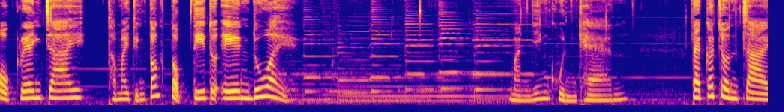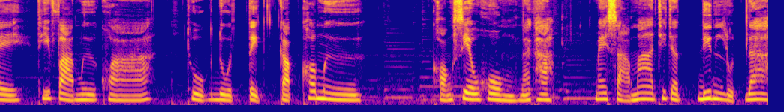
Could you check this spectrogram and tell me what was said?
อกเกรงใจทำไมถึงต้องตบตีตัวเองด้วย มันยิ่งขุนแค้น แต่ก็จนใจที่ฝ่ามือขวา ถูกดูดติดกับข้อมือของเซียวหงนะคะ ไม่สามารถที่จะดิ้นหลุดได้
